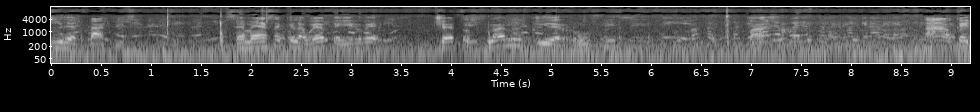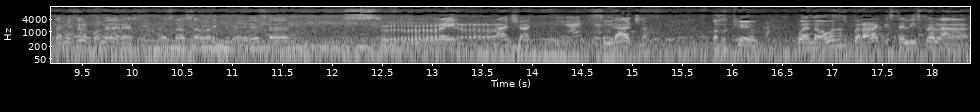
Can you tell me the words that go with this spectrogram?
y de taquis. Se me hace que la voy a pedir de chetos flaming y de rufles. Va. Igual le puedes poner cualquier aderezo. Ah, ok, también se le pone aderezo. Mostaza, barbecue, mayonesa, sriracha, Sriracha. sriracha. Ok. Bueno, vamos a esperar a que esté listo la,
